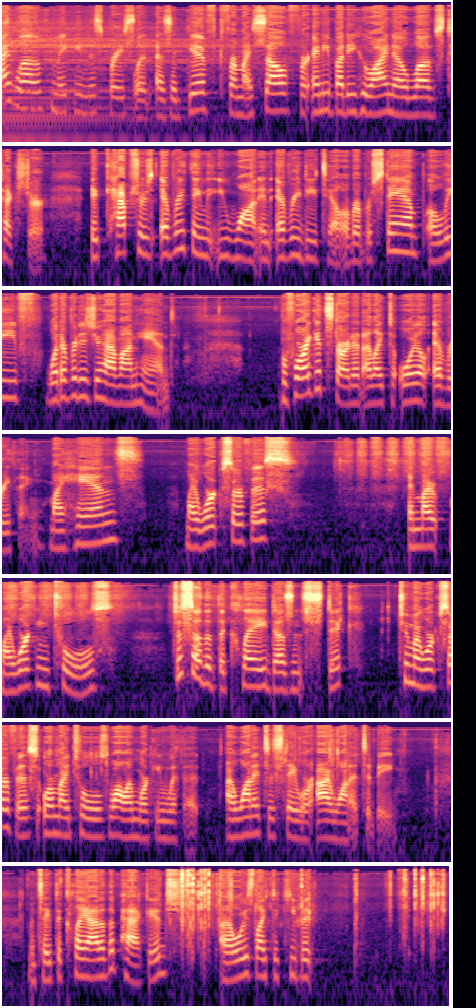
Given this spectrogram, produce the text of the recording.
I love making this bracelet as a gift for myself, for anybody who I know loves texture. It captures everything that you want in every detail, a rubber stamp, a leaf, whatever it is you have on hand. Before I get started, I like to oil everything. My hands, my work surface, and my, my working tools, just so that the clay doesn't stick to my work surface or my tools while I'm working with it. I want it to stay where I want it to be. I'm going to take the clay out of the package. I always like to keep it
